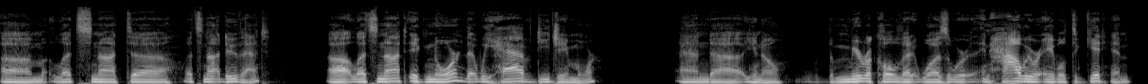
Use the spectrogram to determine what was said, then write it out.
Um, let's not uh, let's not do that. Uh, let's not ignore that we have DJ Moore, and uh, you know the miracle that it was and how we were able to get him.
